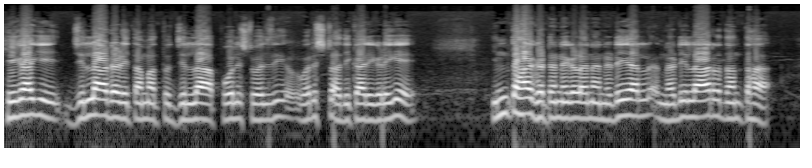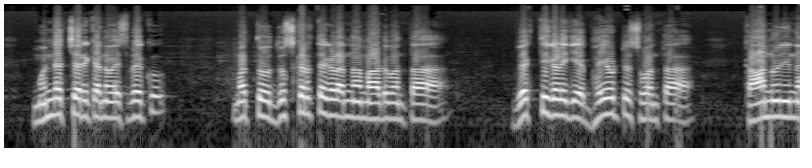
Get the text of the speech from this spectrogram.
ಹೀಗಾಗಿ ಜಿಲ್ಲಾಡಳಿತ ಮತ್ತು ಜಿಲ್ಲಾ ಪೊಲೀಸ್ ವರಿ- ವರಿಷ್ಠ ಅಧಿಕಾರಿಗಳಿಗೆ ಇಂತಹ ಘಟನೆಗಳನ್ನು ನಡೆಯಲ್, ನಡಿಲಾರದಂತಹ ಮುನ್ನೆಚ್ಚರಿಕೆಯನ್ನು ವಹಿಸಬೇಕು. ಮತ್ತು ದುಷ್ಕೃತ್ಯಗಳನ್ನು ಮಾಡುವಂಥ ವ್ಯಕ್ತಿಗಳಿಗೆ ಭಯಹುಟ್ಟಿಸುವಂಥ ಕಾನೂನಿನ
